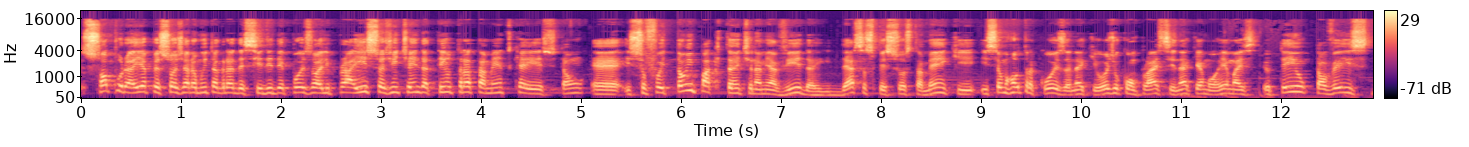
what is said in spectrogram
Só por aí a pessoa já era muito agradecida e depois, olha, para isso a gente ainda tem o tratamento que é esse. Então, é, isso foi tão impactante na minha vida e dessas pessoas também que isso é uma outra coisa, né? Que hoje o compliance, né, quer morrer morrer, mas eu tenho talvez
